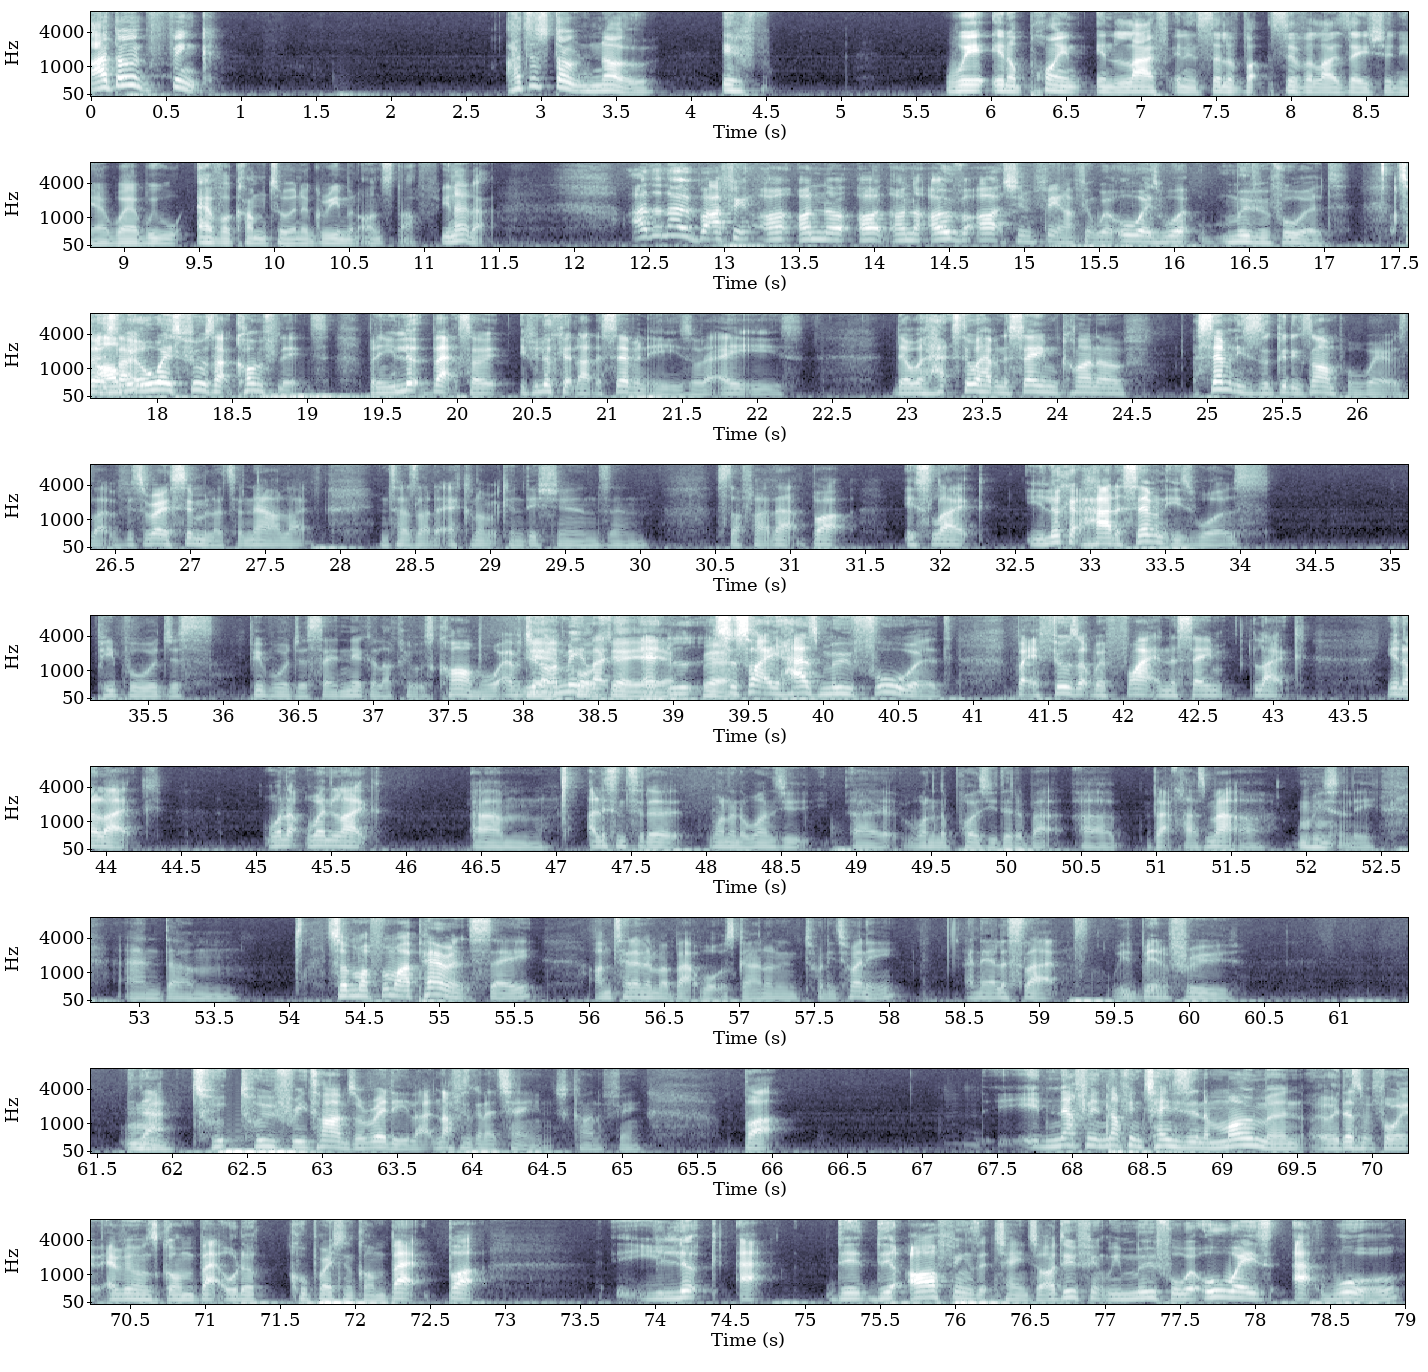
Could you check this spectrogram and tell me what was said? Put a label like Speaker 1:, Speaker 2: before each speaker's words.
Speaker 1: I don't think. I just don't know if we're in a point in life and in civil- civilization, yeah, where we will ever come to an agreement on stuff. You know that?
Speaker 2: I don't know, but I think on, on the on, on the overarching thing, I think we're always wor- moving forward. So like, it always feels like conflict. But then you look back. So if you look at like the seventies or the eighties, they were ha- still having the same kind of. Seventies is a good example where it was like it's very similar to now, like in terms of like the economic conditions and stuff like that. But it's like you look at how the seventies was, people would just people would just say nigger like it was calm or whatever. Do you
Speaker 1: Yeah,
Speaker 2: know what I mean?
Speaker 1: course.
Speaker 2: Like
Speaker 1: Yeah, yeah,
Speaker 2: eh,
Speaker 1: yeah.
Speaker 2: Society has moved forward, but it feels like we're fighting the same. Like, you know, like when I- when like um I listened to the one of the ones you uh, one of the pods you did about uh, Black Lives Matter
Speaker 1: Mm-hmm.
Speaker 2: recently, and um so my for my parents say I'm telling them about what was going on in 2020, and they're just like we've been through
Speaker 1: Mm.
Speaker 2: that two two three times already, like nothing's gonna change, kind of thing, but. It, nothing, nothing changes in a moment, or it doesn't feel everyone's gone back, all the corporations gone back. But you look at there, there are things that change. So I do think we move forward. We're always at war,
